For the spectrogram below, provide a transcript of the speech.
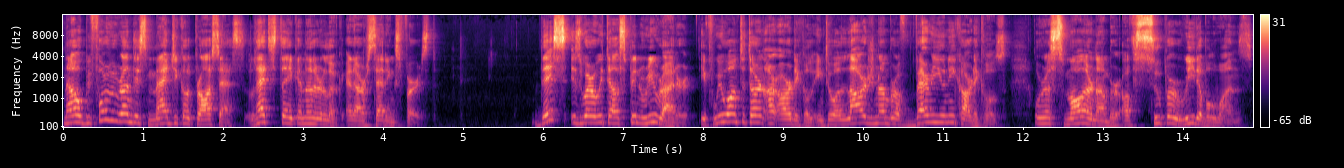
Now, before we run this magical process, let's take another look at our settings first. This is where we tell Spin Rewriter if we want to turn our article into a large number of very unique articles or a smaller number of super readable ones.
